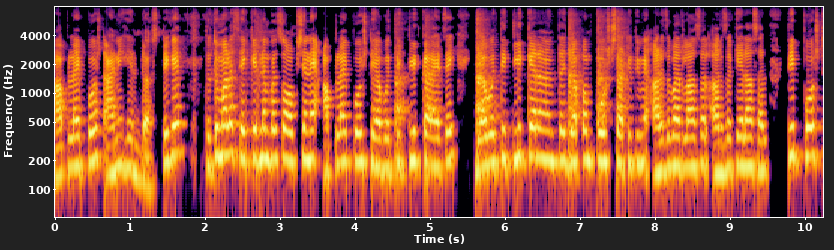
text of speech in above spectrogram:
अप्लाय पोस्ट आणि हेल्प डस्ट ठीक आहे? तर तुम्हाला सेकंड नंबरचं ऑप्शन आहे अप्लाय पोस्ट यावरती क्लिक करायचंय. यावरती क्लिक केल्यानंतर ज्या पण पोस्टसाठी तुम्ही अर्ज भरला असाल अर्ज केला असाल ती पोस्ट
